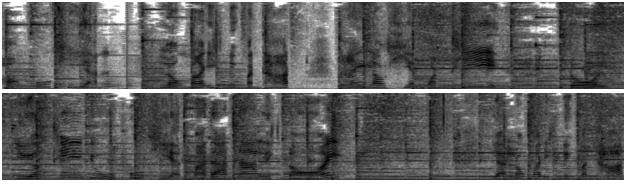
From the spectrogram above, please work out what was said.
ของผู้เขียน ลงมาอีกหนึ่งบรรทัด ให้เราเขียนวันที่ โดยเยื้องที่อยู่ผู้เขียนมาด้านหน้าเล็กน้อย และลงมาอีกหนึ่งบรรทัด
